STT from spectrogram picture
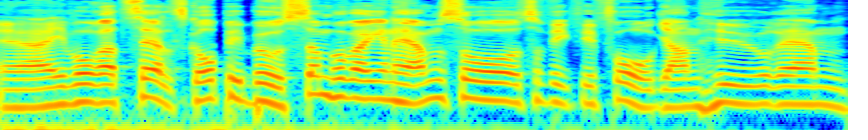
Eh, I vårt sällskap i bussen på vägen hem så, så fick vi frågan hur, ehm,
